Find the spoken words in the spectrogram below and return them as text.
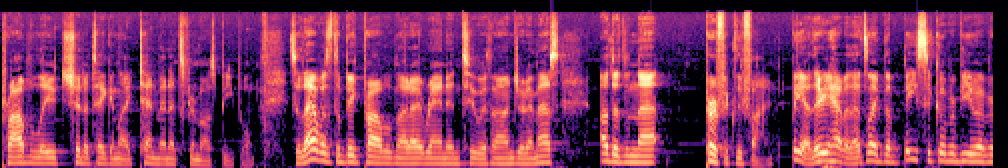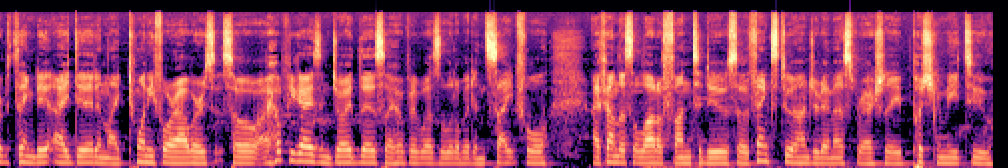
probably should have taken like 10 minutes for most people. So that was the big problem that I ran into with 100ms. Other than that, perfectly fine. But yeah, there you have it. That's like the basic overview of everything I did in like 24 hours. So I hope you guys enjoyed this. I hope it was a little bit insightful. I found this a lot of fun to do. So thanks to 100ms for actually pushing me to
